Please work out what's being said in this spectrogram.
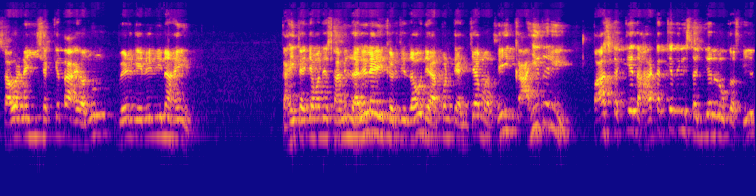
सावरण्याची शक्यता आहे. अजून वेळ गेलेली नाही. काही त्याच्यामध्ये सामील झालेले आहे इकडचे. जाऊ द्या पण त्यांच्यामध्येही काहीतरी पाच टक्के दहा टक्के तरी सज्जन लोक असतील.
